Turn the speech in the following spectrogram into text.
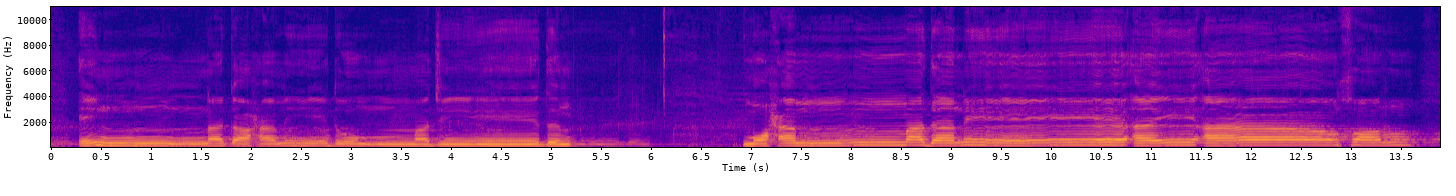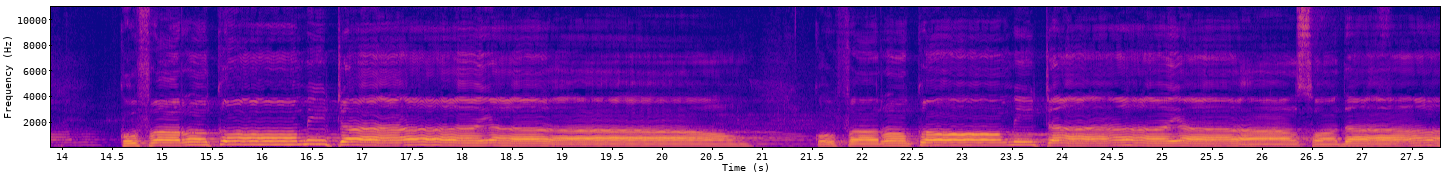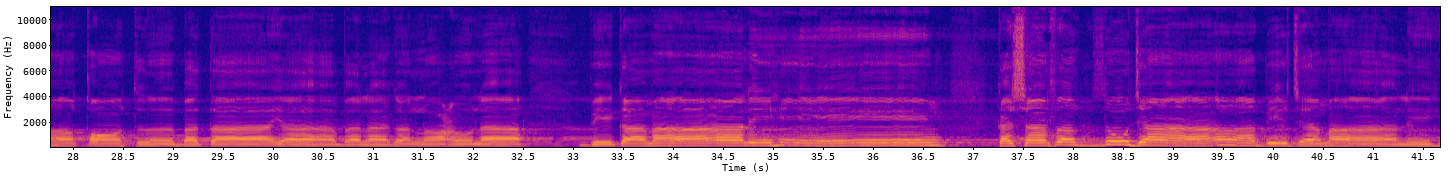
إنك حميد مجيد محمدا أي آخر كفر کو مٹایا কুফর يا صداقت بتا يا بلغ العلا بكماله. كشف الدجى بجماله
